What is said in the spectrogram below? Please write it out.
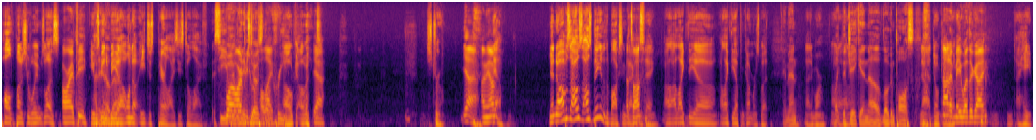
Paul the Punisher Williams was. R.I.P. He was going to be. that. Uh, well, no, he just paralyzed. He's still alive. See, he Well, related RP to to his Apollo life. Creed? Oh, okay. Oh, Yeah, it's true. yeah. I mean, I'm, Yeah. Yeah, no, I was, I was, I was big into the boxing That's back awesome. in the day. I, I like the, uh, I like the up and comers, but Amen. not anymore. I Like don't- the I don't- Jake and uh, Logan Pauls. No, I don't. Care not a about- Mayweather guy, I hate,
